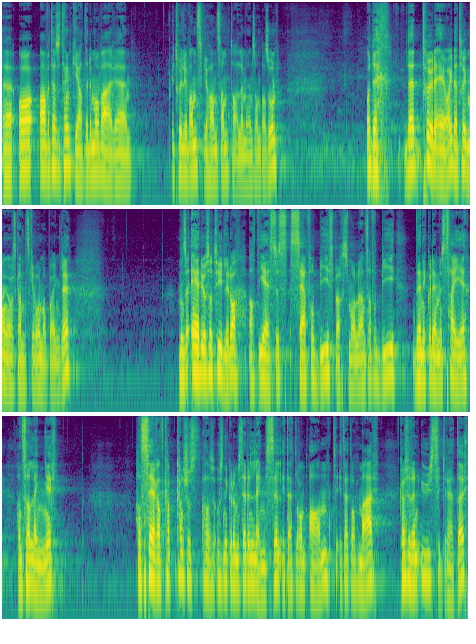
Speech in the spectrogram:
Eh, og Av og til så tenker jeg at det må være utrolig vanskelig å ha en samtale med en sånn person. Og det, det tror jeg det er òg. Det tror jeg mange av oss kan skrive under på. egentlig. Men så er det jo så tydelig da, at Jesus ser forbi spørsmålet. Han ser forbi det Nikodemus sier. Han ser lenger. Han ser at kanskje hos, hos er det en lengsel etter et eller annet annet. etter et eller annet mer. Kanskje det er en usikkerhet der.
